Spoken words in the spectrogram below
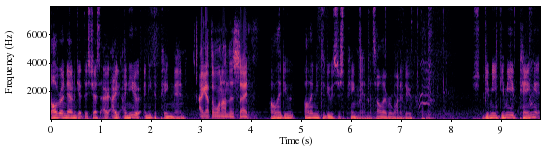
I'll run down and get this chest. I I, I need a I need to ping man. I got the one on this side. All I do, all I need to do is just ping man. That's all I ever want to do. Just give me give me a ping.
